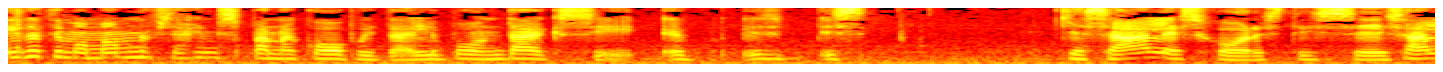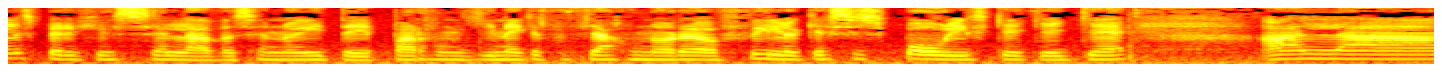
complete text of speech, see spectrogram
είδα τη μαμά μου να φτιάχνει σπανακόπιτα. Λοιπόν, εντάξει, ε, ε, και σε άλλες χώρες, σε άλλες περιοχές της Ελλάδας εννοείται υπάρχουν γυναίκες που φτιάχνουν ωραίο φύλλο και στις πόλεις και και και. Αλλά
